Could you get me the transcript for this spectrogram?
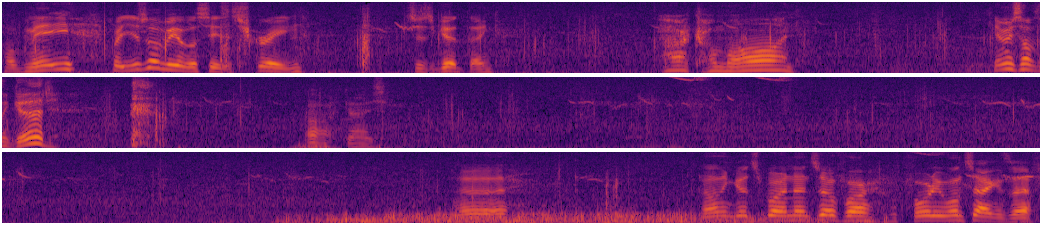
of me, but you will be able to see the screen, which is a good thing. Oh, come on. Give me something good. oh, guys. Uh, nothing good spawning in so far. 41 seconds left.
